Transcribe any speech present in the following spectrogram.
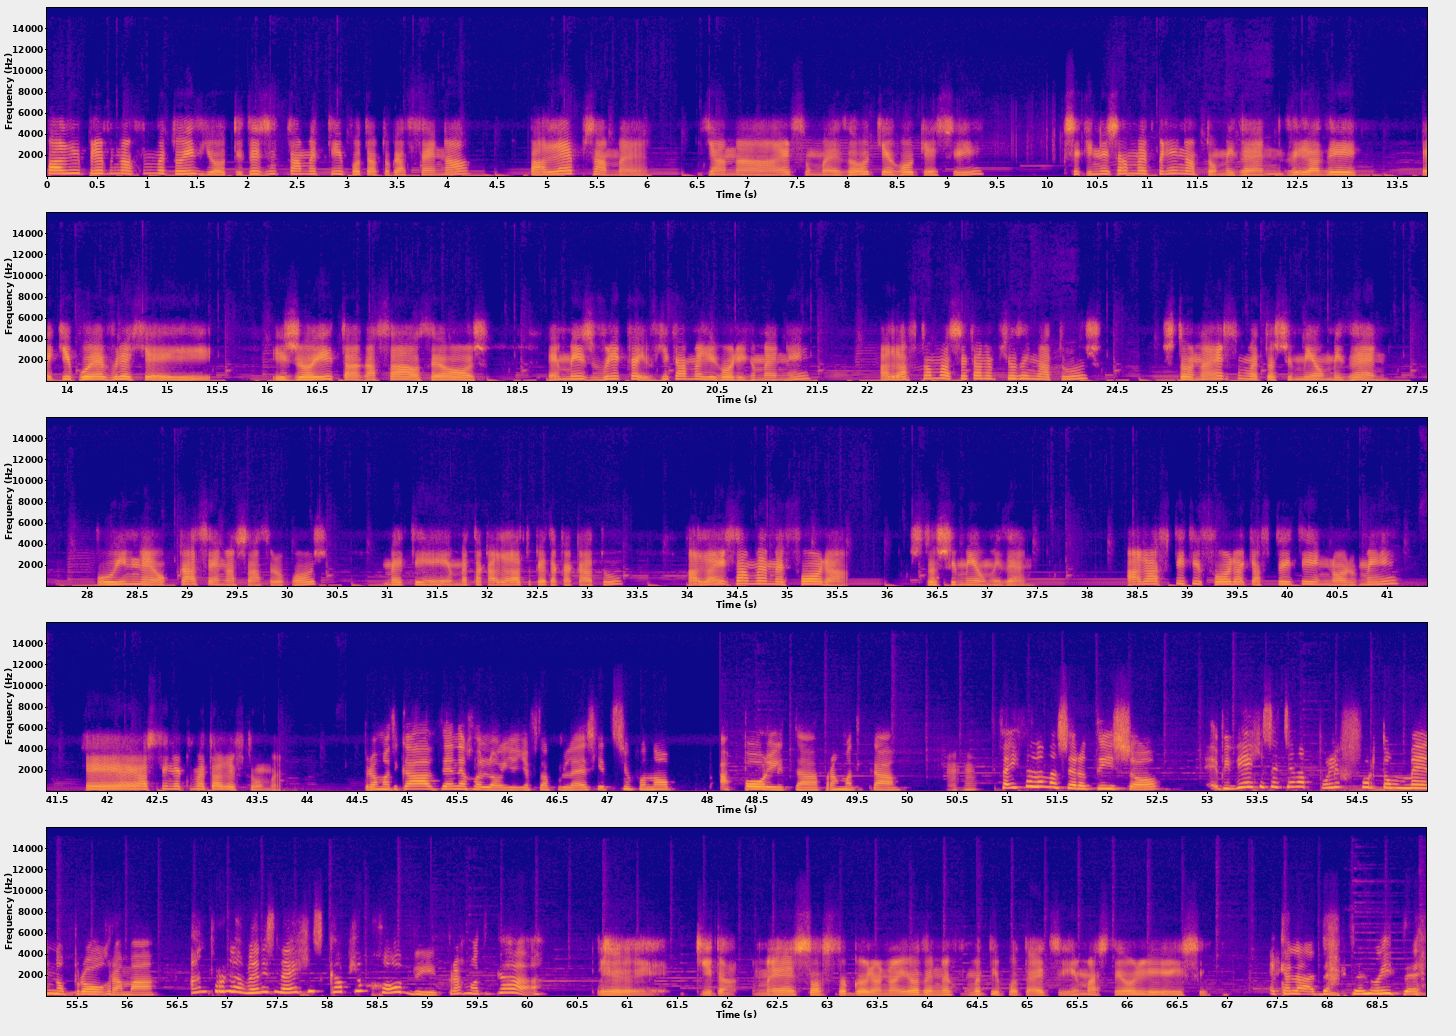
πάλι πρέπει να έχουμε το ίδιο, ότι δεν ζητάμε τίποτα από τον καθένα, παλέψαμε για να έρθουμε εδώ και εγώ και εσύ. Ξεκινήσαμε πριν από το μηδέν, δηλαδή εκεί που έβρεχε η, η ζωή, τα αγαθά, ο Θεός. Εμείς βρήκα, βγήκαμε λίγο ρηγμένοι, αλλά αυτό μας έκανε πιο δυνατούς στο να έρθουμε το σημείο μηδέν, που είναι ο κάθε ένας άνθρωπος, με, τη, με τα καλά του και τα κακά του, αλλά ήρθαμε με φόρα στο σημείο 0. Άρα αυτή τη φορά και αυτή την ορμή ε, ας την εκμεταλλευτούμε. Πραγματικά δεν έχω λόγια για αυτά που λες, γιατί συμφωνώ απόλυτα, Θα ήθελα να σε ρωτήσω, επειδή έχεις έτσι ένα πολύ φορτωμένο πρόγραμμα, αν προλαβαίνεις να έχεις κάποιο χόμπι, πραγματικά. Ε, Κοίτα, μέσα στον κορονοϊό δεν έχουμε τίποτα, έτσι. Είμαστε όλοι ίσοι. Ε, καλά, εντάξει, εννοείται.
